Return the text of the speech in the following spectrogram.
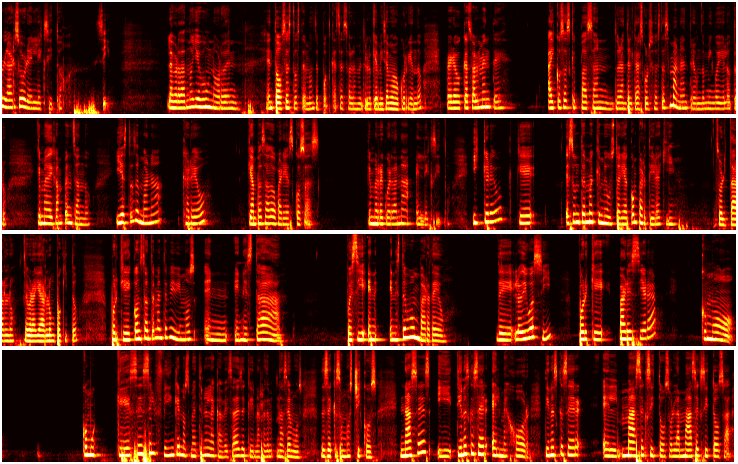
Hablar sobre el éxito. Sí. La verdad no llevo un orden en todos estos temas de podcast, es solamente lo que a mí se me va ocurriendo, pero casualmente hay cosas que pasan durante el transcurso de esta semana, entre un domingo y el otro, que me dejan pensando. Y esta semana creo que han pasado varias cosas que me recuerdan a el éxito. Y creo que es un tema que me gustaría compartir aquí soltarlo, debrayarlo un poquito, porque constantemente vivimos en, en esta, pues sí, en, en este bombardeo. De, lo digo así porque pareciera como, como que ese es el fin que nos meten en la cabeza desde que nacemos, desde que somos chicos. Naces y tienes que ser el mejor, tienes que ser el más exitoso, la más exitosa.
